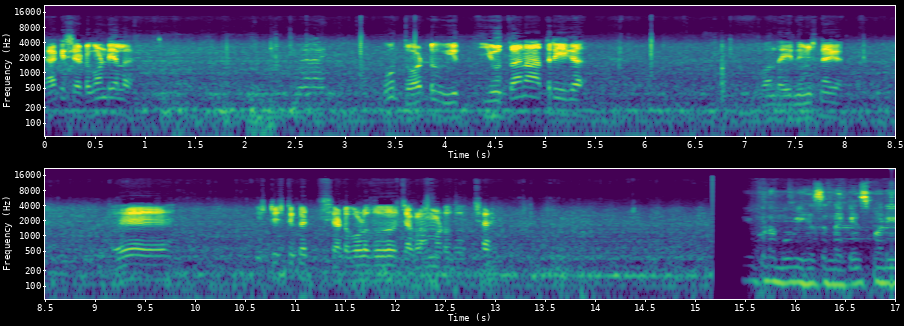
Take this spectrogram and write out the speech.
ಯಾಕೆ ಶೆಟ್ಗೊಂಡಿ ಶೆಟ್ಕೊಂಡಿಯಲ್ಲ ಹ್ಞೂ ದೊಡ್ಡ ಯುದ್ಧನ ಆತ್ರಿ ಈಗ. ಒಂದು ಐದು ನಿಮಿಷನಾಗ ಏ ಇಷ್ಟಿಷ್ಟಕ್ಕೆ ಶೆಟ್ಕೊಳ್ಳೋದು ಜಗಳ ಮಾಡೋದು ಛೇ. ನೀವು ಕೂಡ ಮೂವಿ ಹೆಸರನ್ನ ಗೆಸ್ ಮಾಡಿ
